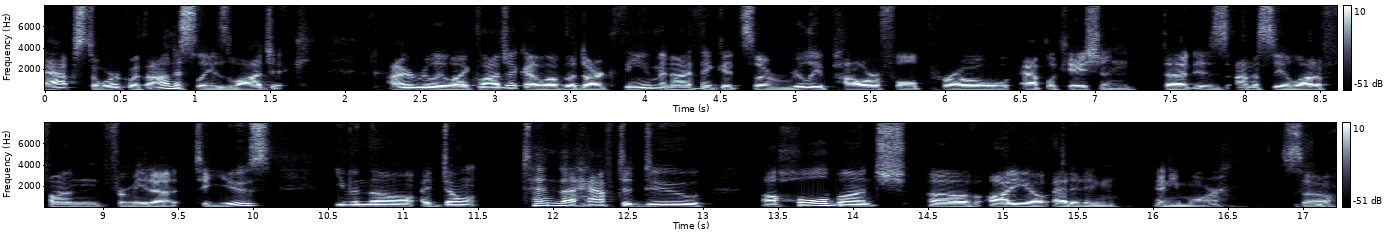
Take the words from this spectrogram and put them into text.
apps to work with, honestly, is Logic. I really like Logic. I love the dark theme, and I think it's a really powerful pro application that is honestly a lot of fun for me to to use. Even though I don't tend to have to do a whole bunch of audio editing anymore. So,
